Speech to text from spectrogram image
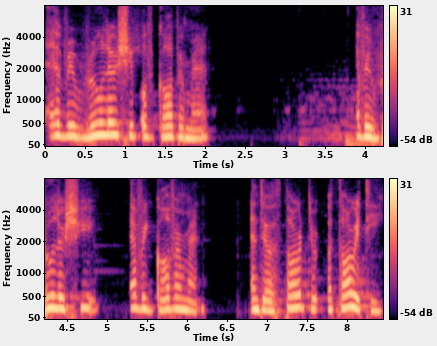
every rulership of government, every rulership, every government, and the authority,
